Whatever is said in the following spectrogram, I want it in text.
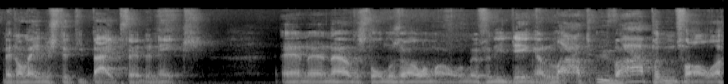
met alleen een stukje pijp, verder niks. En eh, nou, daar stonden ze allemaal met van die dingen. Laat uw wapen vallen.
